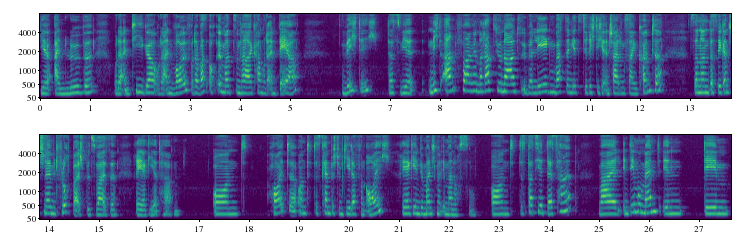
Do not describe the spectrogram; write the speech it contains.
dir ein Löwe oder ein Tiger oder ein Wolf oder was auch immer zu nahe kam oder ein Bär. Wichtig, dass wir nicht anfangen, rational zu überlegen, was denn jetzt die richtige Entscheidung sein könnte, sondern dass wir ganz schnell mit Flucht beispielsweise reagiert haben. Und heute, und das kennt bestimmt jeder von euch, reagieren wir manchmal immer noch so. Und das passiert deshalb, weil in dem Moment, in dem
